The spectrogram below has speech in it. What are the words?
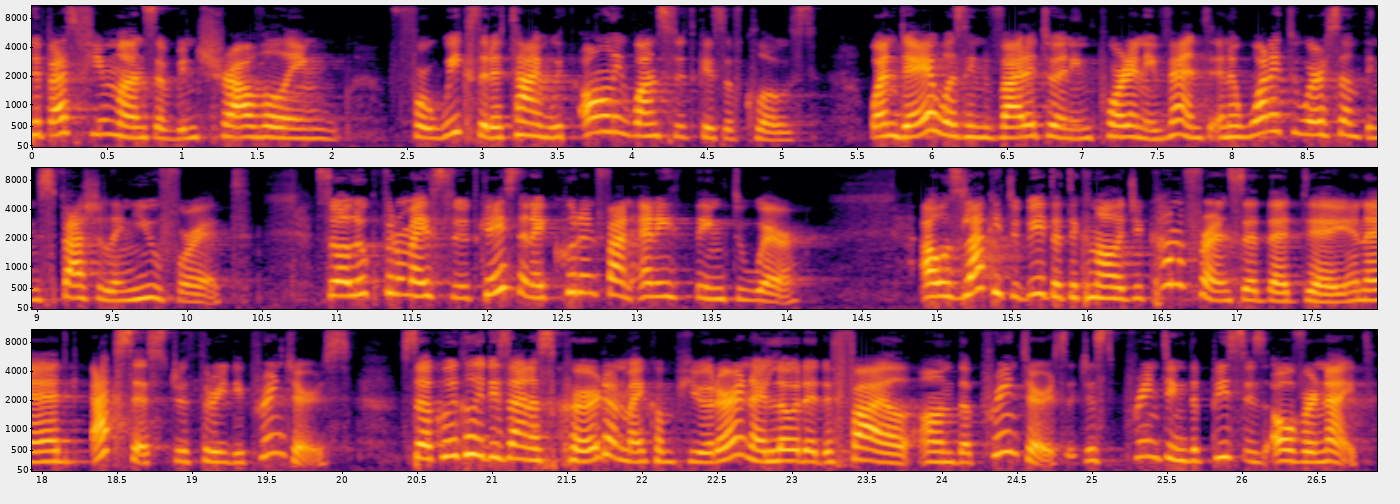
the past few months, I've been traveling for weeks at a time with only one suitcase of clothes. One day, I was invited to an important event, and I wanted to wear something special and new for it. So I looked through my suitcase, and I couldn't find anything to wear. I was lucky to be at a technology conference at that day, and I had access to 3D printers. So I quickly designed a skirt on my computer, and I loaded the file on the printers, just printing the pieces overnight.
